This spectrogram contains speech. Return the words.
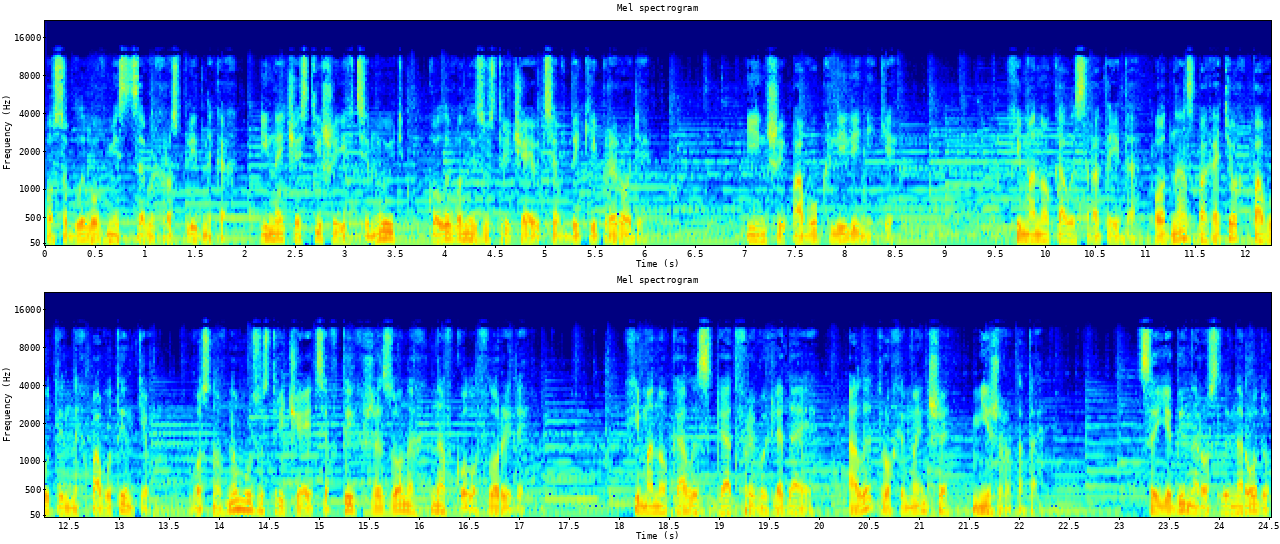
особливо в місцевих розплідниках, і найчастіше їх цінують, коли вони зустрічаються в дикій природі. Інший павук лілініки. Хіманокалис ратейта одна з багатьох павутинних павутинків, в основному зустрічається в тих же зонах навколо Флориди. Хіманокалис Гатфри виглядає, але трохи менше, ніж ротата. Це єдина рослина роду,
